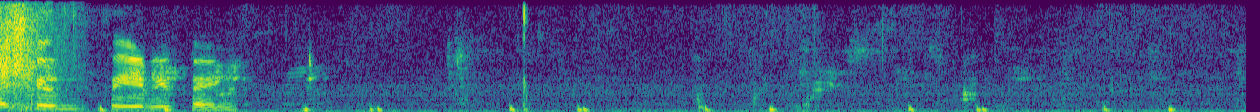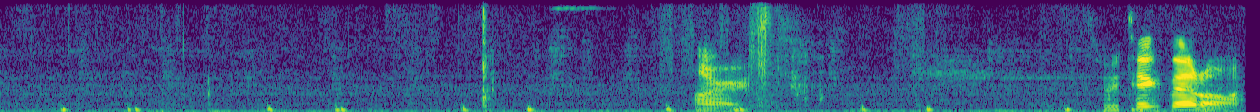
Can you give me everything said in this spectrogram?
I couldn't see anything. Alright. So we take that off.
